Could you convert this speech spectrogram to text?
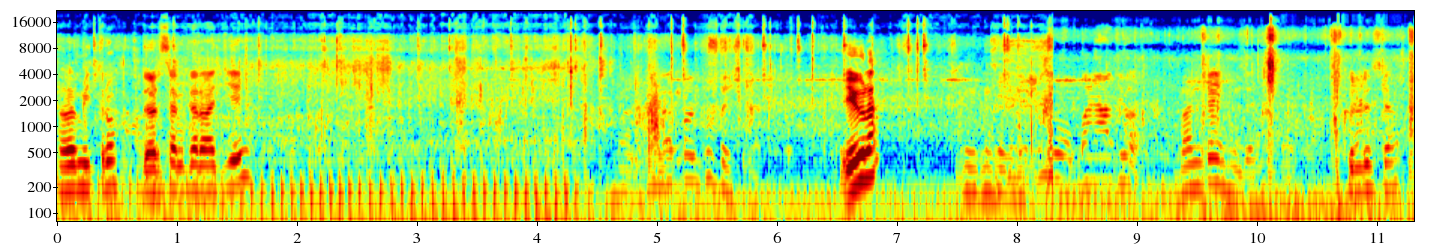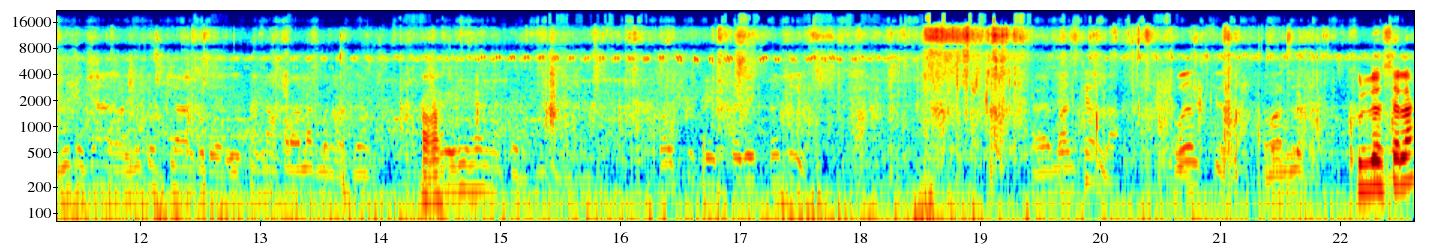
હવે મિત્રો દર્શન કરવા જઈએ. એવું લા? ખુલ્લું છે? હા. ખુલ્લું છે લા?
